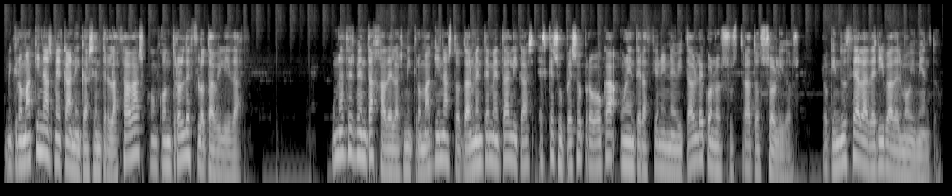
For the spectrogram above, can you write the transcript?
Micromáquinas mecánicas entrelazadas con control de flotabilidad. Una desventaja de las micromáquinas totalmente metálicas es que su peso provoca una interacción inevitable con los sustratos sólidos, lo que induce a la deriva del movimiento.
